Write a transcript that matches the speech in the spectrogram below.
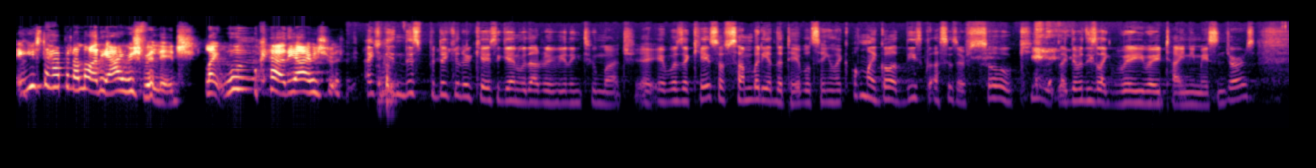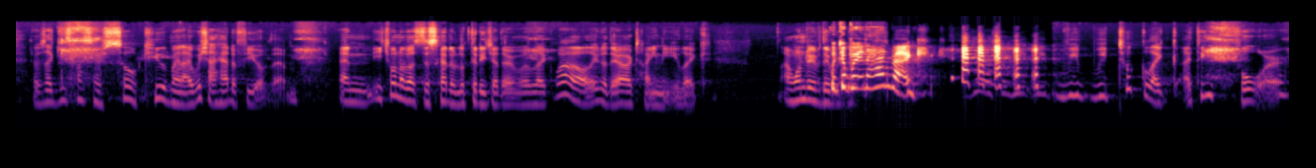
It used to happen a lot in the Irish village, like walk out the Irish. Actually, in this particular case, again, without revealing too much, it was a case of somebody at the table saying like, "Oh my God, these glasses are so cute!" Like there were these like very very tiny mason jars. I was like, "These glasses are so cute, man! I wish I had a few of them." And each one of us just kind of looked at each other and were like, "Well, you know, they are tiny. Like, I wonder if they." We could put in a handbag. yeah, so we, we, we, we took like I think four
